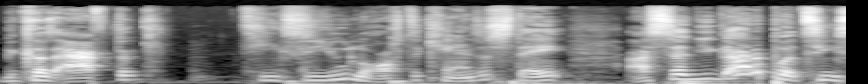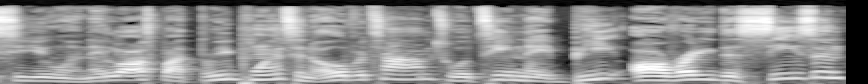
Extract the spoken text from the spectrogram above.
Because after TCU lost to Kansas State, I said you got to put TCU in. They lost by three points in overtime to a team they beat already this season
